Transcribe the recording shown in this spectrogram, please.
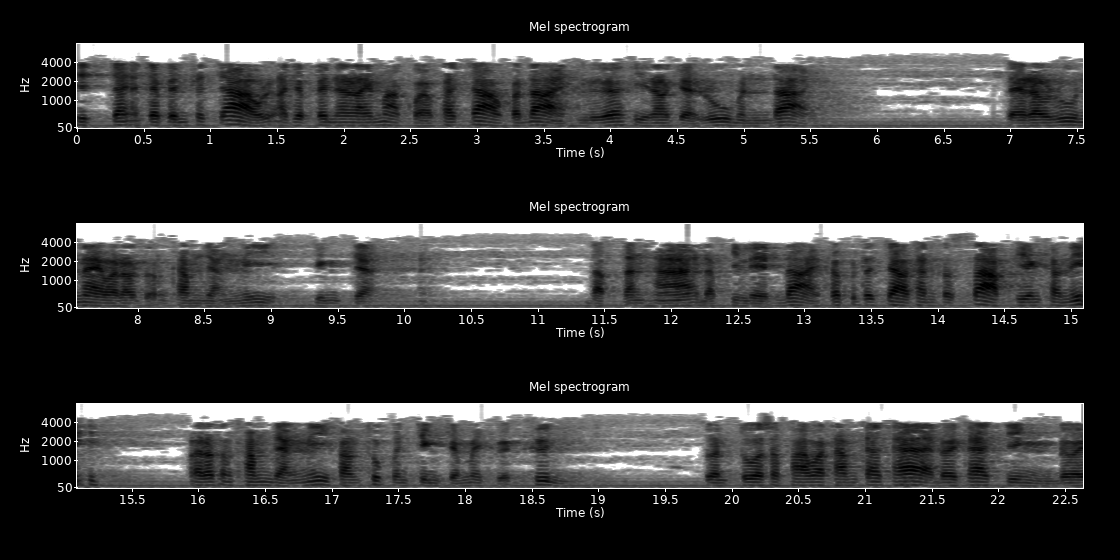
จิตใจอาจจะเป็นพระเจ้าหรืออาจจะเป็นอะไรมากกว่าพระเจ้าก็ได้ เหลือที่เราจะรู้มันได้ แต่เรารู้แน่ว่าเราต้องทำอย่างนี้จึงจะดับตัณหา ดับกิเลสได้ พระพุทธเจ้าท่านก็ทราบเพียงเท่านี้ว่าเราต้องทำอย่างนี้ความทุกข์มันจึงจะไม่เกิดขึ้น ส่วนตัวสภาวธรรมแท้ๆโดยแท้จริง โดย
